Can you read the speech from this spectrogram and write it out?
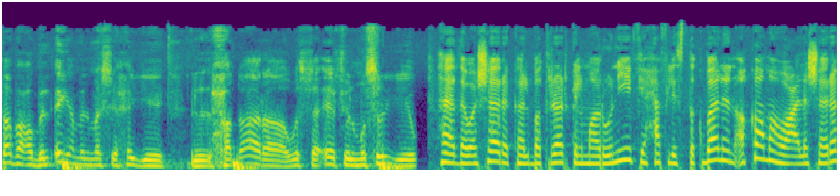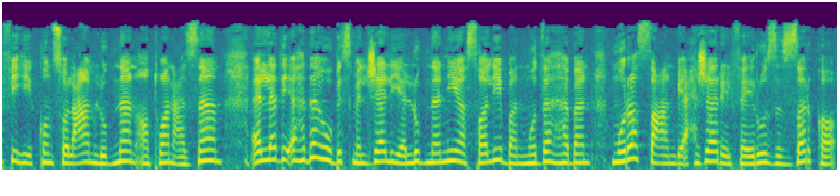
طبعوا بالقيم المسيحية الحضارة والثقافة المصرية. هذا وشارك البطريرك الماروني في حفل استقبال أقامه على شرفه قنصل عام لبنان أنطوان عزام الذي أهداه باسم الجالية اللبنانية صليبا مذهبا مرصعا بأحجار الفيروز الزرقاء.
